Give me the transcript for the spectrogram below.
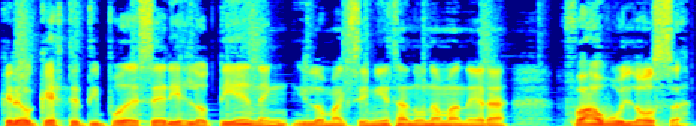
creo que este tipo de series lo tienen y lo maximizan de una manera fabulosa.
